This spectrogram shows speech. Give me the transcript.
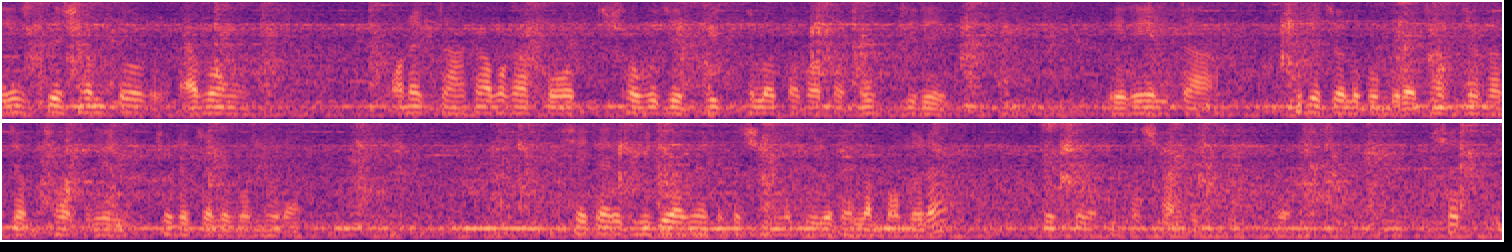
দেশ, দেশান্তর এবং অনেকটা আঁকাবাঁকা পথ, সবুজের বৃক্ষলতা পাতা বুক চিরে এই রেলটা ছুটে চলে বন্ধুরা, ঝকঝকা ঝকঝক রেল ছুটে চলে বন্ধুরা। সেটার ভিডিও আমি আপনাদের সামনে তুলে ধরলাম বন্ধুরা। দেখতে পাচ্ছি তার সার্বিক সত্যি,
